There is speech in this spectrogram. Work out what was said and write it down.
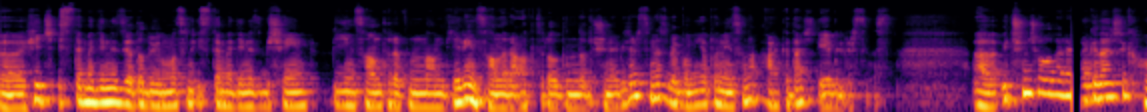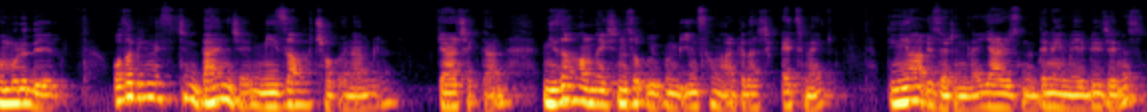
Ee, hiç istemediğiniz ya da duyulmasını istemediğiniz bir şeyin bir insan tarafından diğer insanlara aktarıldığını da düşünebilirsiniz ve bunu yapan insana arkadaş diyebilirsiniz. Ee, Üçüncü olarak arkadaşlık hamuru değil. Olabilmesi için bence mizah çok önemli. Gerçekten mizah anlayışınıza uygun bir insanla arkadaşlık etmek dünya üzerinde, yeryüzünde deneyimleyebileceğiniz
